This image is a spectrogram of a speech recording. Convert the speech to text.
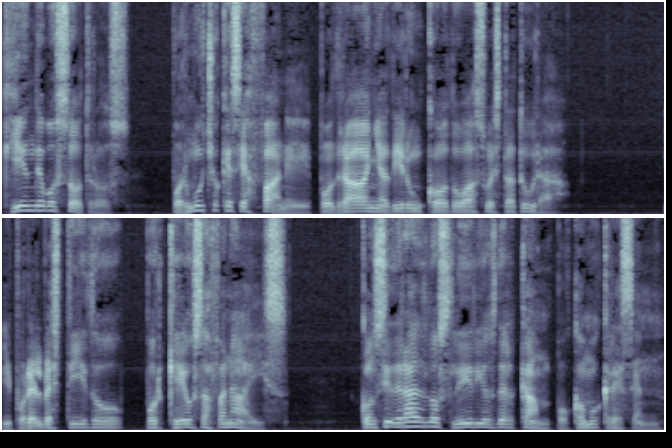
¿Quién de vosotros, por mucho que se afane, podrá añadir un codo a su estatura? Y por el vestido, ¿por qué os afanáis? Considerad los lirios del campo cómo crecen,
